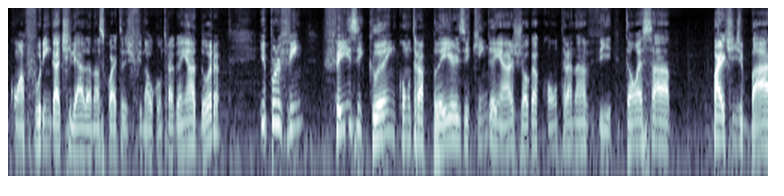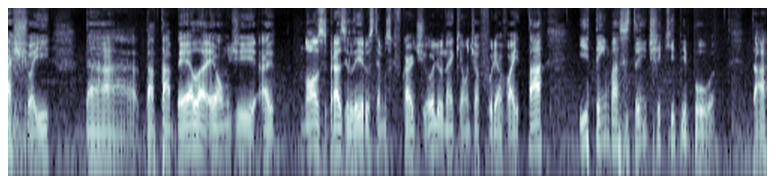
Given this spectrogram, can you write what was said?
com a Fúria engatilhada nas quartas de final contra a ganhadora. E por fim, FaZe Clan encontra Players e quem ganhar joga contra a Navi. Então essa parte de baixo aí da, da tabela é onde a, nós brasileiros temos que ficar de olho, né? Que é onde a Fúria vai estar. Tá, e tem bastante equipe boa. Tá?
